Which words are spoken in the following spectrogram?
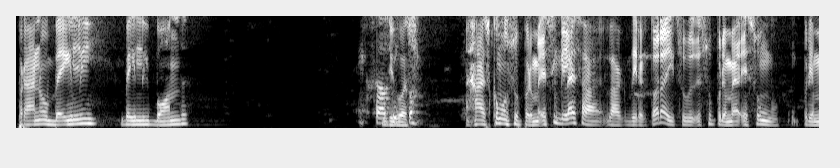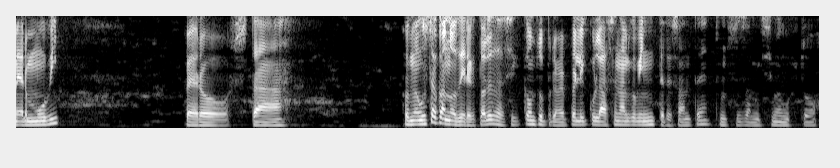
Prano Bailey. Bailey Bond. Exótico. es, ajá, es como su primer. Es inglesa la directora y es su primer. Es un primer movie. Pero está. Pues me gusta cuando directores así con su primera película hacen algo bien interesante. Entonces a mí sí me gustó.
